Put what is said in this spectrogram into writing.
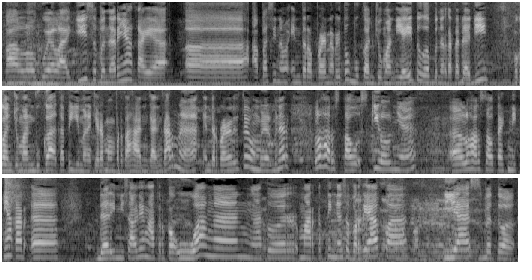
Kalau gue lagi sebenarnya kayak eh, apa sih nama entrepreneur itu bukan cuman ya itu benar kata Dadi bukan cuman buka tapi gimana cara mempertahankan karena entrepreneur itu emang benar-benar lo harus tahu skillnya eh, lo harus tahu tekniknya kar- eh, dari misalnya ngatur keuangan, ngatur marketingnya seperti apa. Yes, betul.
